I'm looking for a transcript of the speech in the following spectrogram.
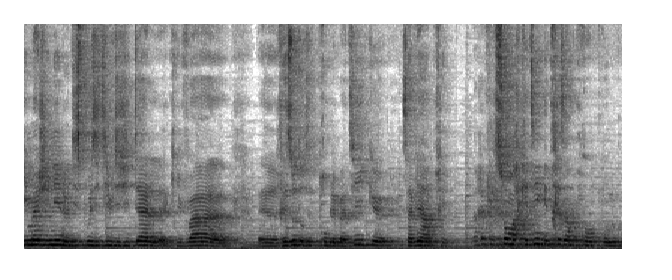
imaginer le dispositif digital qui va résoudre cette problématique, euh, ça vient après. La réflexion marketing est très importante pour nous.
